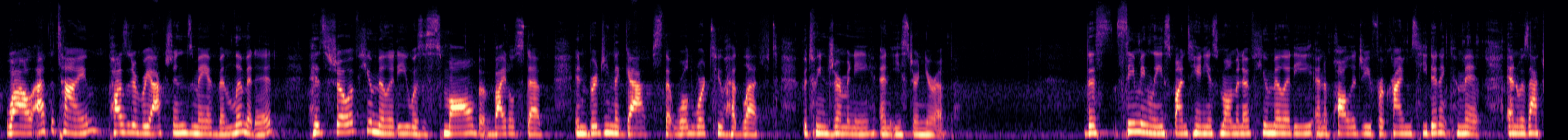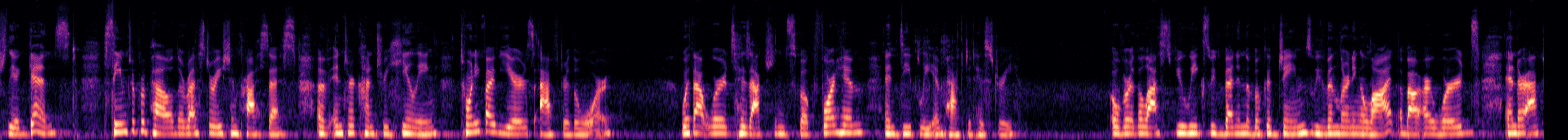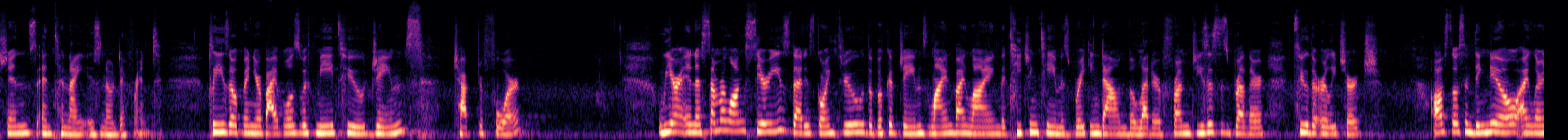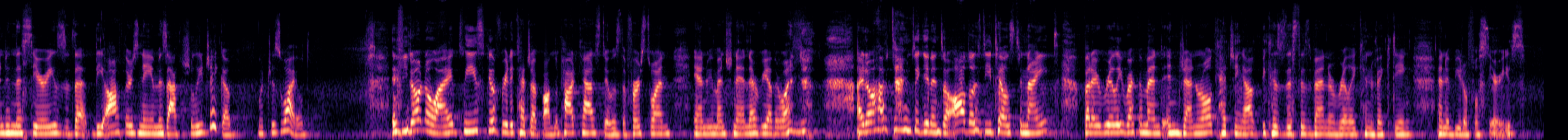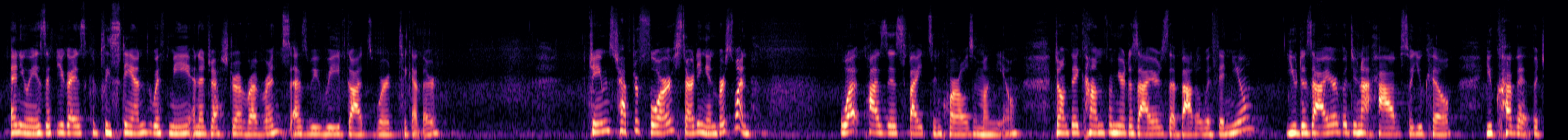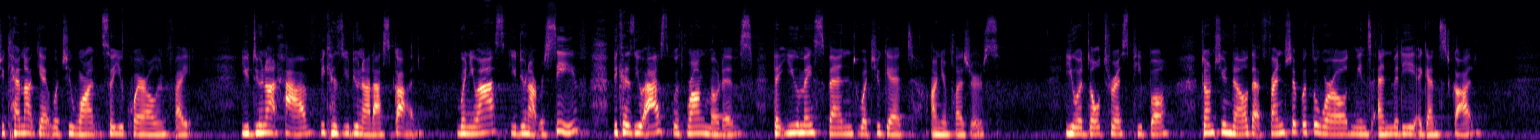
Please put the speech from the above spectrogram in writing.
While at the time, positive reactions may have been limited, his show of humility was a small but vital step in bridging the gaps that World War II had left between Germany and Eastern Europe. This seemingly spontaneous moment of humility and apology for crimes he didn't commit and was actually against seemed to propel the restoration process of intercountry healing 25 years after the war. Without words, his actions spoke for him and deeply impacted history. Over the last few weeks, we've been in the book of James. We've been learning a lot about our words and our actions, and tonight is no different. Please open your Bibles with me to James chapter 4. We are in a summer long series that is going through the book of James line by line. The teaching team is breaking down the letter from Jesus' brother to the early church. Also, something new I learned in this series is that the author's name is actually Jacob, which is wild. If you don't know why, please feel free to catch up on the podcast. It was the first one, and we mention it in every other one. I don't have time to get into all those details tonight, but I really recommend, in general, catching up because this has been a really convicting and a beautiful series. Anyways, if you guys could please stand with me in a gesture of reverence as we read God's word together. James chapter 4, starting in verse 1. What causes fights and quarrels among you? Don't they come from your desires that battle within you? You desire but do not have, so you kill. You covet but you cannot get what you want, so you quarrel and fight. You do not have because you do not ask God. When you ask, you do not receive because you ask with wrong motives, that you may spend what you get on your pleasures. You adulterous people, don't you know that friendship with the world means enmity against God?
